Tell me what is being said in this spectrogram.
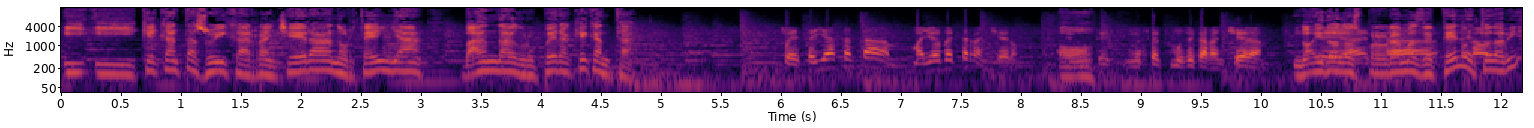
¿y, ¿y qué canta su hija? ¿Ranchera, norteña, banda, grupera? ¿Qué canta? Pues ella canta mayormente ranchero. Oh. Música, música ranchera. ¿No ha ido a Eh, los está programas de tele todavía?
